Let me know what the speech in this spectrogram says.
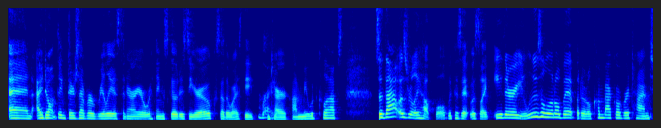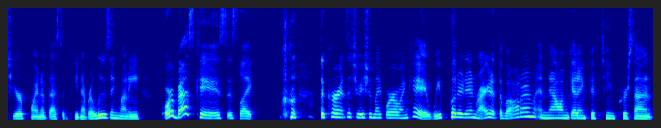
And I don't think there's ever really a scenario where things go to zero because otherwise the Right. entire economy would collapse. So that was really helpful because it was like either you lose a little bit, but it'll come back over time to your point of the S&P never losing money, or best case is like the current situation with my 401k. We put it in right at the bottom and now I'm getting 15%,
